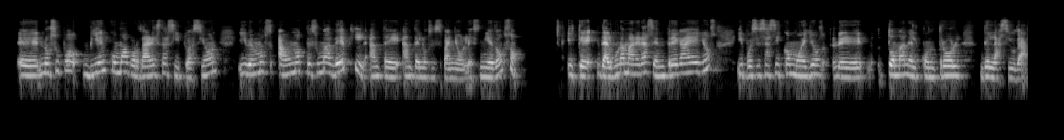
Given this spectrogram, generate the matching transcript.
eh, no supo bien cómo abordar esta situación y vemos a un Moctezuma débil ante, ante los españoles, miedoso y que de alguna manera se entrega a ellos y pues es así como ellos eh, toman el control de la ciudad.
